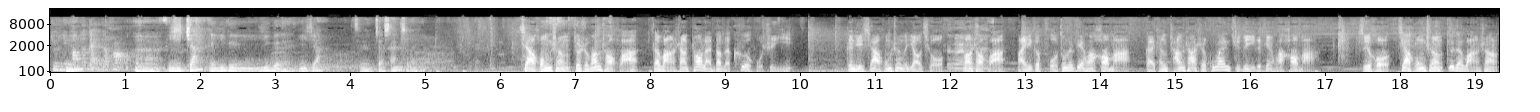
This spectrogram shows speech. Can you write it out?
就是你帮他改个号。嗯，一家一个一个人一家只能赚三十块钱。夏洪胜就是汪少华在网上招揽到的客户之一。根据夏洪胜的要求，王少华把一个普通的电话号码改成长沙市公安局的一个电话号码。随后，夏洪胜又在网上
